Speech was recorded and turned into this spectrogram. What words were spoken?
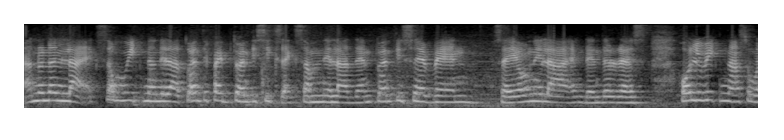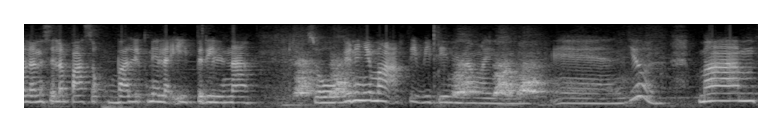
ano na nila, exam week na nila, 25, 26 exam nila, then 27 sayaw nila, and then the rest, Holy Week na, so wala na silang pasok, balik nila April na. So, ganun yung mga activity nila ngayon. And, yun. Ma'am,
